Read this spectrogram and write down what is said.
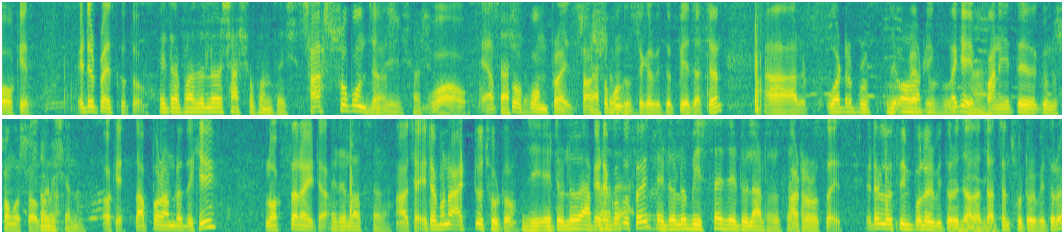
ওকে এটার প্রাইস কত? এটার প্রাইস হলো সাতশো পঞ্চাশ। সাতশো পঞ্চাশ? জি, 750 ওয়াও এত কম প্রাইস সাতশো। পঞ্চাশ টাকার ভিতরে পেয়ে যাচ্ছেন। আর ওয়াটারপ্রুফ ফ্যাব্রিক্স নাকি? হ্যাঁ। পানিতে কোনো সমস্যা হবে না। ওকে তারপর আমরা দেখি। লক্সারা এটা? এটা লক ছাড়া আচ্ছা এটা মনে একটু ছোট। জি এটা হলো আপনার কত size? এটা হলো বিশ সাইজ এটা হলো আঠারো সাইজ আঠারো সাইজ এটা হলো সিম্পলের ভিতরে যারা চাচ্ছেন ছোটোর ভিতরে।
